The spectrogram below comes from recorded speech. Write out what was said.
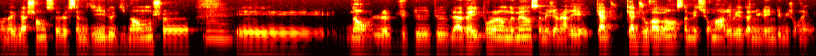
on a eu de la chance le samedi, le dimanche. Euh, mm. Et non, de, la veille pour le lendemain, ça m'est jamais arrivé. Quatre, jours avant, ça m'est sûrement arrivé d'annuler une demi-journée. Oui.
